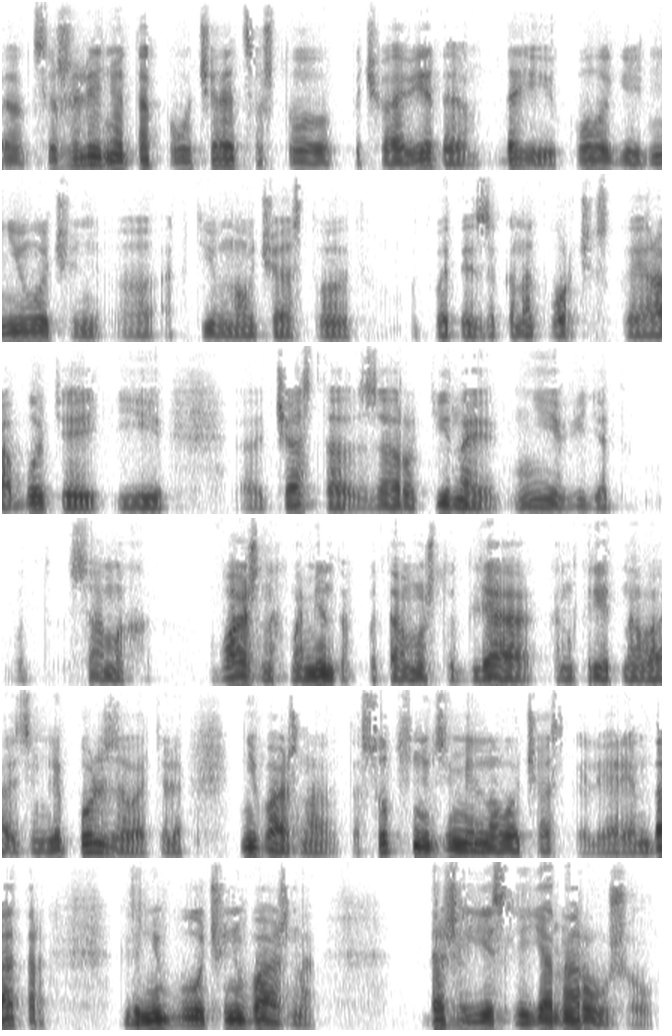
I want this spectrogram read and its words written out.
Э, к сожалению, так получается, что почвоведы, да и экологи не очень э, активно участвуют в этой законотворческой работе и э, часто за рутиной не видят вот самых важных моментов, потому что для конкретного землепользователя, неважно, это собственник земельного участка или арендатор, для него очень важно, даже если я нарушил,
